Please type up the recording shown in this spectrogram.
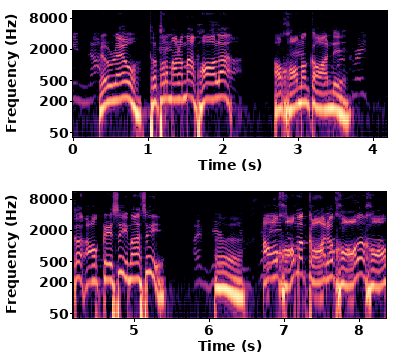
Enough. เร็วๆ เธอทรมานมามากพอแล้ว เอาของมาก่อนดิ Gracie, ก็เอา그เกรซี่มาสิ I'm เอ here. อ You เอา see? ของมาก่อนเอาของเอาของ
